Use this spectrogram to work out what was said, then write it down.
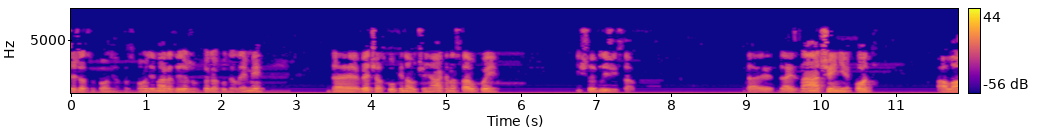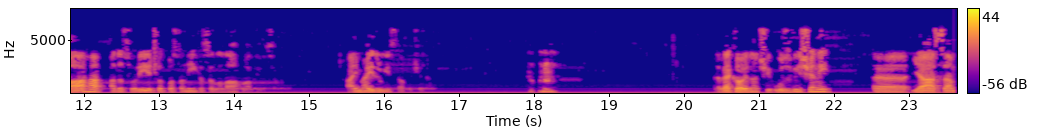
Sve što smo spominjali, pa ima razilaženje oko toga kod Eleme, da je veća skupina učenjaka na stavu kojem? I što je bliži stav? Da je, da je značenje od Allaha, a da su riječi od poslanika sallallahu alaihi wa sallam. A ima i drugi stav učenjaka. Rekao je, znači, uzvišeni, e, ja sam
